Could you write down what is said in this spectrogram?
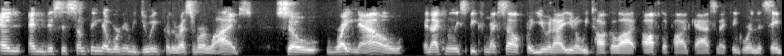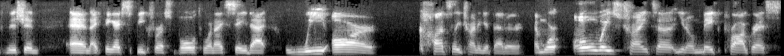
and and this is something that we're going to be doing for the rest of our lives So right now, and I can only speak for myself, but you and I, you know, we talk a lot off the podcast, and I think we're in the same position. And I think I speak for us both when I say that we are constantly trying to get better and we're always trying to, you know, make progress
